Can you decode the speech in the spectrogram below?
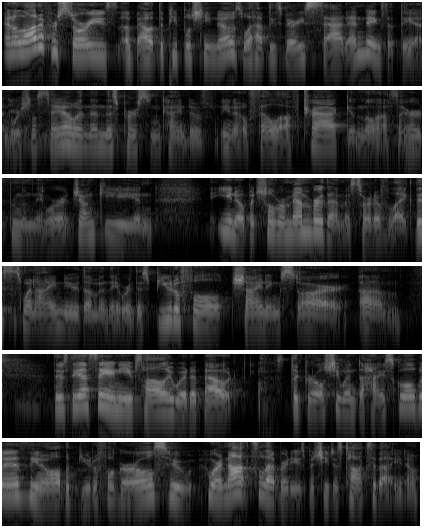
And a lot of her stories about the people she knows will have these very sad endings at the end, where she'll say, "Oh, and then this person kind of, you know, fell off track, and the last I heard from them, they were a junkie." And, you know, but she'll remember them as sort of like, "This is when I knew them, and they were this beautiful, shining star." Um, there's the essay in Eve's Hollywood about the girl she went to high school with, you know, all the beautiful girls who, who are not celebrities, but she just talks about, you know,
